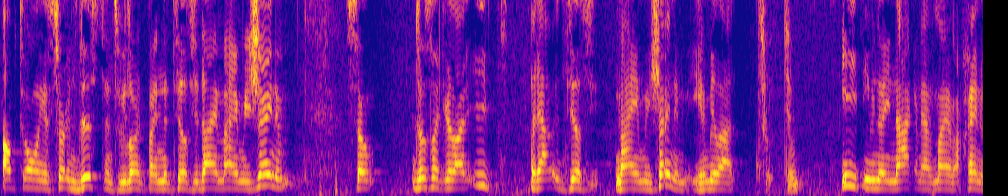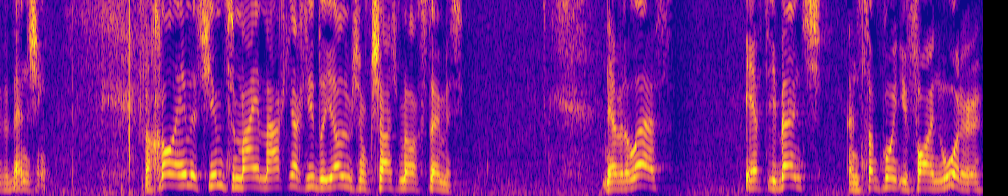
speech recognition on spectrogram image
up to only a certain distance, we learned by Natil Sidai Mayim Rishonim. So just like you're allowed to eat without Natil Mayim Rishonim, you're going to be allowed to, to eat even though you're not going to have Mayim Achronim for benching. Nevertheless, after you bench, at some point you find water,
